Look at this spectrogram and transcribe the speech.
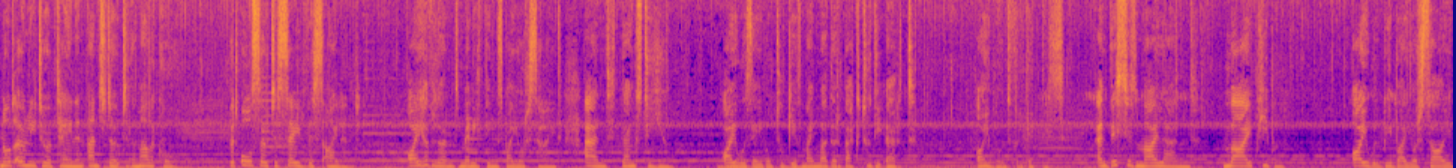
Not only to obtain an antidote to the Malichor, but also to save this island. I have learned many things by your side, and thanks to you, I was able to give my mother back to the earth. I won't forget this. And this is my land, my people. I will be by your side.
